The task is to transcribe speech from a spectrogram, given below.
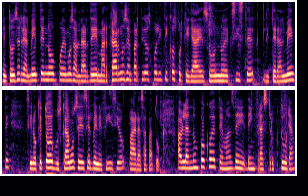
Entonces realmente no podemos hablar de marcarnos en partidos políticos porque ya eso no existe literalmente, sino que todos buscamos es el beneficio para Zapatoca. Hablando un poco de temas de, infraestructura,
